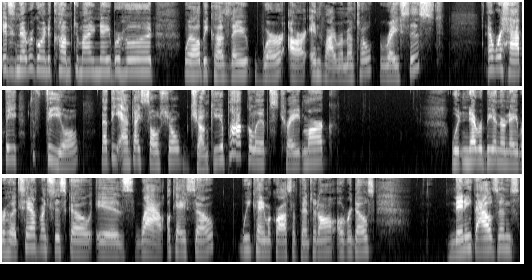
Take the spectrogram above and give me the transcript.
It's never going to come to my neighborhood." Well, because they were our environmental racist, and we're happy to feel that the antisocial junkie apocalypse trademark would never be in their neighborhood. San Francisco is wow. Okay, so we came across a fentanyl overdose. Many thousands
